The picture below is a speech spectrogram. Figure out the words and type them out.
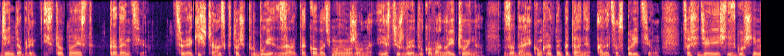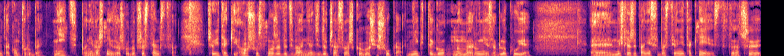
Dzień dobry. Istotna jest prewencja. Co jakiś czas ktoś próbuje zaatakować moją żonę. Jest już wyedukowana i czujna. Zadaje konkretne pytania. Ale co z policją? Co się dzieje, jeśli zgłosimy taką próbę? Nic, ponieważ nie doszło do przestępstwa. Czyli taki oszust może wydzwaniać do czasu, aż kogo się szuka. Nikt tego numeru nie zablokuje. E, Myślę, że panie Sebastianie tak nie jest. To znaczy,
